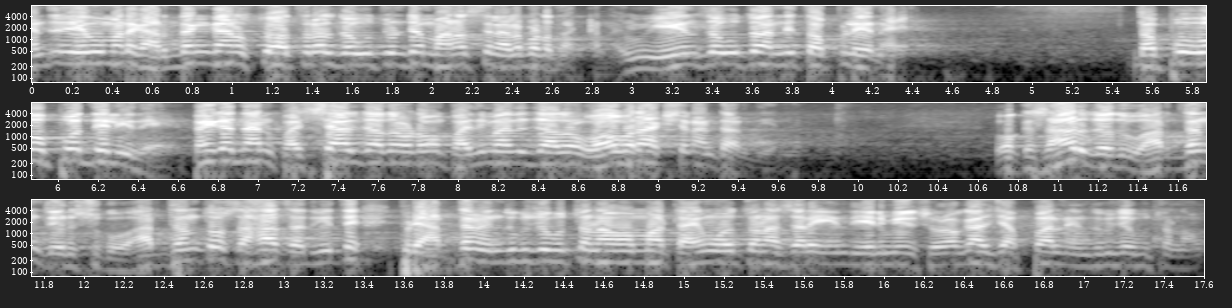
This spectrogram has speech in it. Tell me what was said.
ఎంతసేపు మనకు అర్థం కాని స్తోత్రాలు చదువుతుంటే మనస్సు నిలబడదు అక్కడ. నువ్వు ఏం చదువుతావు అన్ని తప్పులేనాయి తప్పు ఒప్పో తెలియదే. పైగా దాన్ని పశ్చాలు చదవడం పది మంది చదవడం ఓవరాక్షన్ అంటారు దీన్ని. ఒకసారి చదువు అర్థం తెలుసుకో. అర్థంతో సహా చదివితే ఇప్పుడు అర్థం ఎందుకు చెబుతున్నావమ్మా? టైం అవుతున్నా సరే ఏంది? ఎనిమిది శ్లోకాలు చెప్పాలని ఎందుకు చెబుతున్నావు?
